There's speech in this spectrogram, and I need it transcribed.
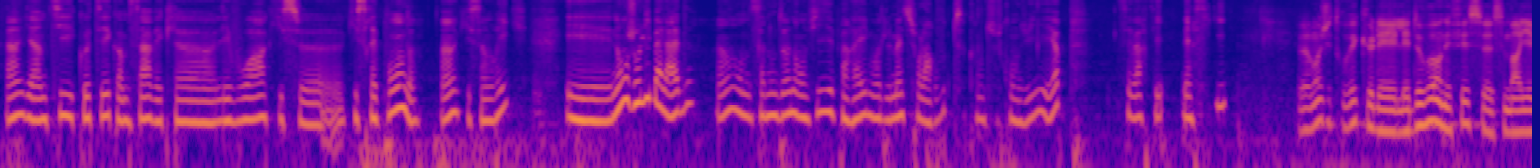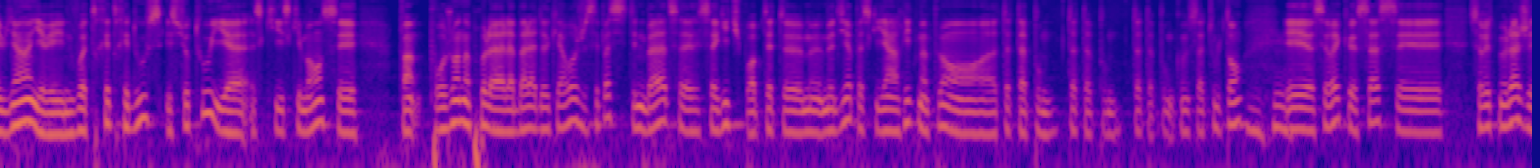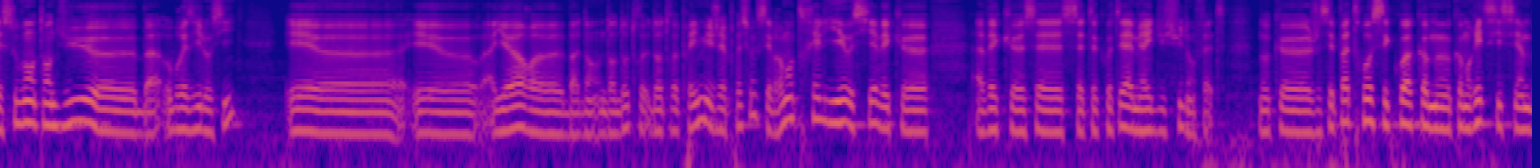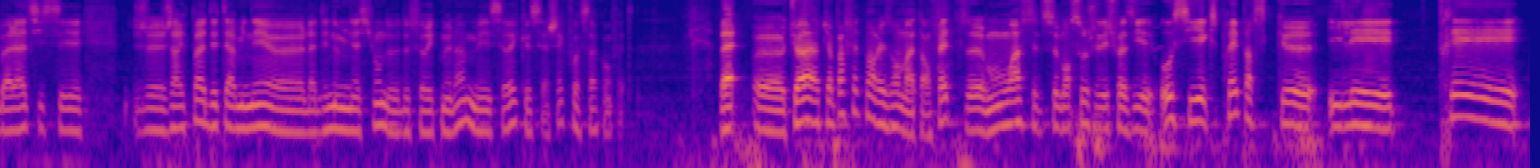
Hein, Il y a un petit côté comme ça avec le- les voix qui se, qui se répondent, hein, qui s'imbriquent. Et non, jolie balade. hein, ça nous donne envie, pareil, moi, de le mettre sur la route quand je conduis. Et hop, c'est parti. Merci. Eh ben, moi j'ai trouvé que les, les deux voix en effet se, se mariaient bien, il y avait une voix très très douce. Et surtout il y a, ce, qui, ce qui est marrant c'est, enfin pour rejoindre un peu la, la balade de Caro, je sais pas si c'était une balade, Guy tu pourras peut-être euh, me, me dire parce qu'il y a un rythme un peu en euh, tatapoum, tatapoum, tatapoum comme ça tout le temps. Mhm. et euh, c'est vrai que ça c'est, ce rythme là j'ai souvent entendu euh, bah, au Brésil aussi. Et, euh, et euh, ailleurs euh, bah, dans d'autres d'autres pays. Mais j'ai l'impression que c'est vraiment très lié aussi avec avec euh, ce, cette côté Amérique du Sud en fait. Donc euh, je sais pas trop c'est quoi comme comme rythme si c'est un balade si c'est j'arrive pas à déterminer euh, la dénomination de, ce rythme là mais c'est vrai que c'est à chaque fois ça qu'en fait. Ben, euh, tu as, tu as parfaitement raison, Matt. En fait, euh, moi, ce morceau, je l'ai choisi aussi exprès parce que il est très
